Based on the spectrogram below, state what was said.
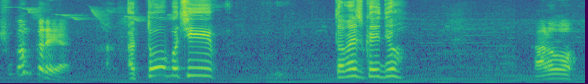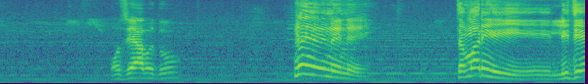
શું કામ કરે યાર? તો પછી તમે જ કહી દો. કાળો હું છે આ બધું નહીં નહીં નહીં નહીં. તમારી લીધે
